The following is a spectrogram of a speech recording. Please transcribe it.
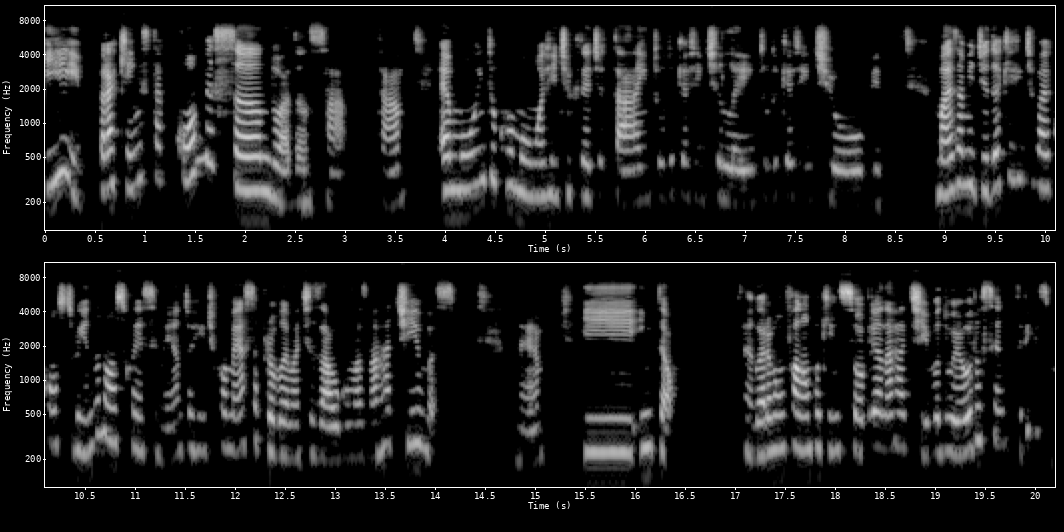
E para quem está começando a dançar, tá? É muito comum a gente acreditar em tudo que a gente lê, em tudo que a gente ouve, mas à medida que a gente vai construindo o nosso conhecimento, a gente começa a problematizar algumas narrativas, né? E então, agora vamos falar um pouquinho sobre a narrativa do eurocentrismo,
